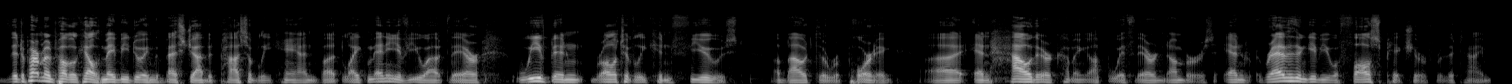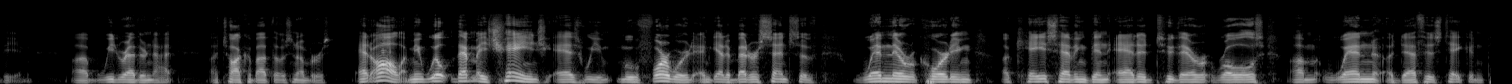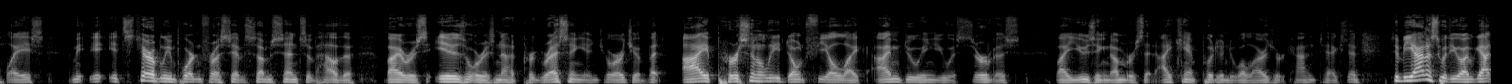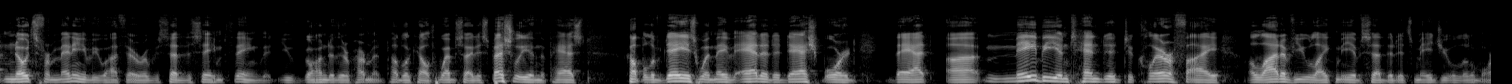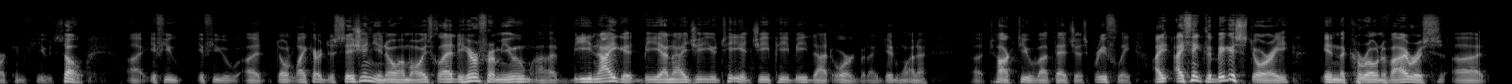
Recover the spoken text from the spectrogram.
the Department of Public Health may be doing the best job it possibly can, but like many of you out there, we've been relatively confused about the reporting uh, and how they're coming up with their numbers. And rather than give you a false picture for the time being, uh, we'd rather not uh, talk about those numbers at all. I mean, we'll, that may change as we move forward and get a better sense of when they're recording a case having been added to their rolls, um, when a death has taken place. I mean, it, it's terribly important for us to have some sense of how the virus is or is not progressing in Georgia. But I personally don't feel like I'm doing you a service by using numbers that I can't put into a larger context. And to be honest with you, I've gotten notes from many of you out there who've said the same thing that you've gone to the Department of Public Health website, especially in the past couple of days when they've added a dashboard that uh, may be intended to clarify. A lot of you, like me, have said that it's made you a little more confused. So, uh, if you if you uh, don't like our decision, you know I'm always glad to hear from you. Uh, B Nigut, B N I G U T at gpb.org. But I did want to uh, talk to you about that just briefly. I, I, think the biggest story in the coronavirus uh, uh,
